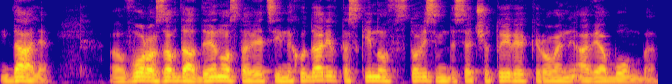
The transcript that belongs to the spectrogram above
Далі е, ворог завдав 90 авіаційних ударів та скинув 184 керовані авіабомби.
